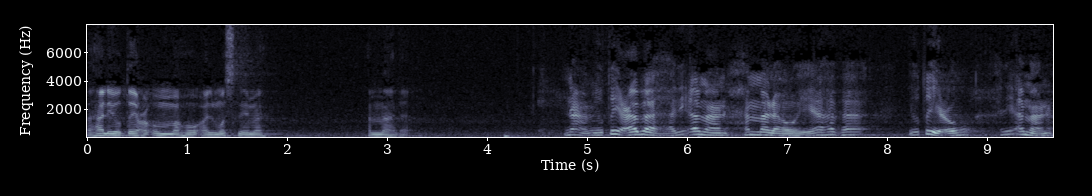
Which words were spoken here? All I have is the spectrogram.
فهل يطيع أمه المسلمة أم ماذا؟ نعم يطيع أباه هذه أمانة حمله إياها فيطيعه هذه أمانة.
